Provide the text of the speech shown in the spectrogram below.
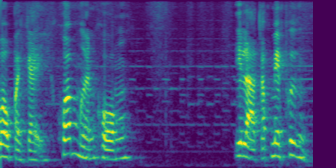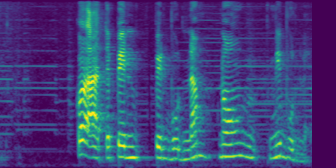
ว่าไปไกลความเหมือนของอีหลากับแม่พึ่ง ก็อาจจะเป็นเป็นบุญน้ำน้องไมีบุญแหละ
